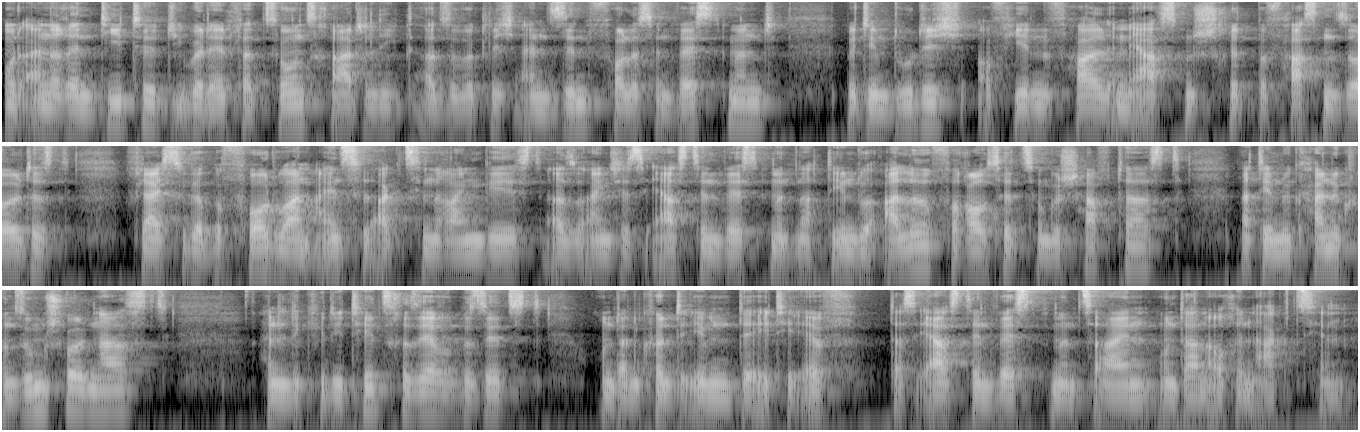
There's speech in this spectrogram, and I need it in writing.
und eine Rendite, die über der Inflationsrate liegt, also wirklich ein sinnvolles Investment, mit dem du dich auf jeden Fall im ersten Schritt befassen solltest, vielleicht sogar bevor du an Einzelaktien rangehst, also eigentlich das erste Investment, nachdem du alle Voraussetzungen geschafft hast, nachdem du keine Konsumschulden hast, eine Liquiditätsreserve besitzt und dann könnte eben der ETF das erste Investment sein und dann auch in Aktien.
